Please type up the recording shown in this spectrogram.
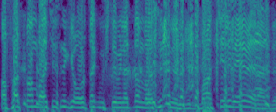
Apartman bahçesindeki ortak müştemilattan bahsetmiyorum. Bahçeli bir ev herhalde.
